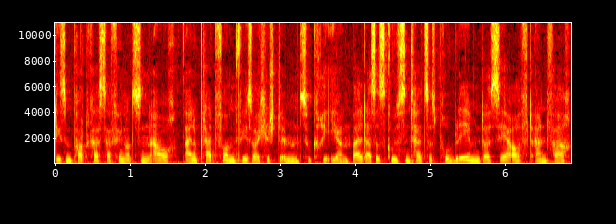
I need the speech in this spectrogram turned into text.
diesen Podcast dafür nutzen, auch eine Plattform für solche Stimmen zu kreieren. Weil das ist größtenteils das Problem, dass sehr oft einfach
